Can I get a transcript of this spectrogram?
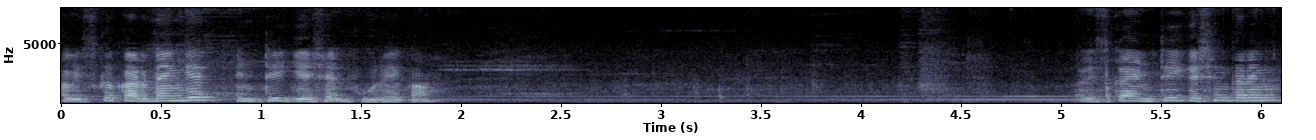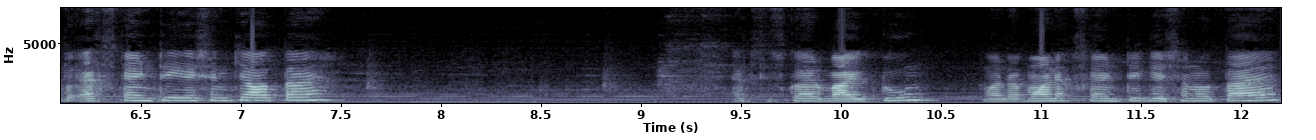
अब इसका कर देंगे इंटीग्रेशन पूरे का। और इसका इंटीग्रेशन करेंगे तो एक्स का इंटीग्रेशन क्या होता है? X square by two one upon x का इंटीग्रेशन होता है?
